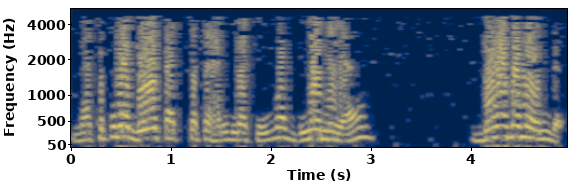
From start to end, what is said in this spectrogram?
නැකතුල ගේ පැත්තට හැරිලා කිව්වා දියණිය දුවගෙන එන්න.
